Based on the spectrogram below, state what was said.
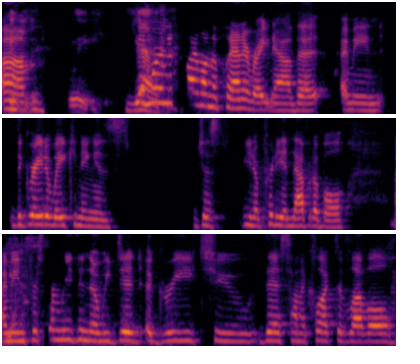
Um, Exactly. And we're in a time on the planet right now that, I mean, the Great Awakening is just, you know, pretty inevitable. I mean, for some reason, though, we did agree to this on a collective level.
